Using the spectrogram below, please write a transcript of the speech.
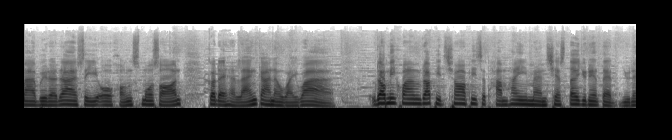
มาบิราดาซีอของสโมสร ก็ได้แถลงการเอาไว้ว่า เรามีความรับผิดชอบที่จะทำให้แมนเชสเตอร์ยูไนเต็ดอยู่ใน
